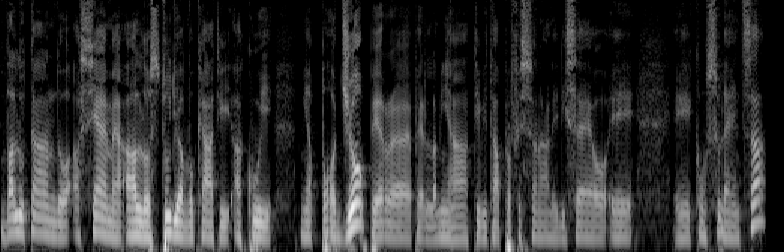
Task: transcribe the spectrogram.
valutando assieme allo studio avvocati a cui mi appoggio per, per la mia attività professionale di SEO e, e consulenza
